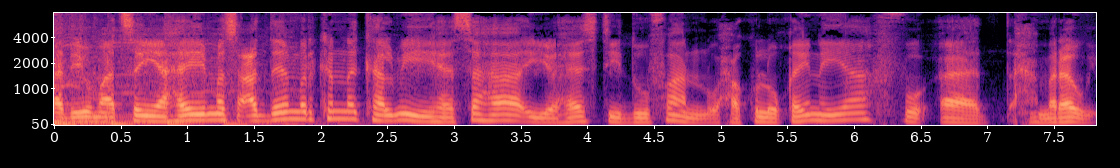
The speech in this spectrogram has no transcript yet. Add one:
aad ii u mahadsan yahay mascade markana kaalmihii heesaha iyo heestii duufaan waxaa ku luuqeynaya fu'aad xamaraawi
